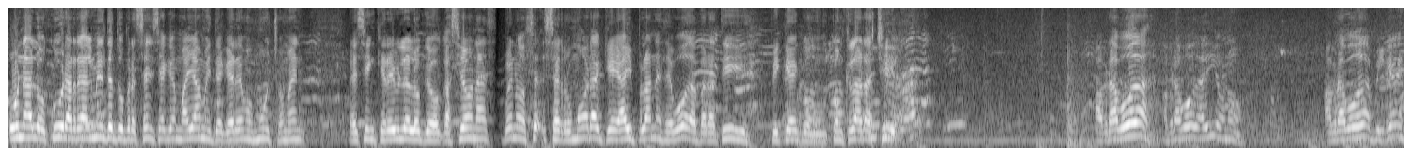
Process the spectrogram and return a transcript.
una locura realmente tu presencia aquí en Miami, te queremos mucho, men. Es increíble lo que ocasionas. Bueno, se, se rumora que hay planes de boda para ti, Piqué, con, con Clara Chía. ¿Habrá boda? ¿Habrá boda ahí o no? ¿Habrá boda, Piqué?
